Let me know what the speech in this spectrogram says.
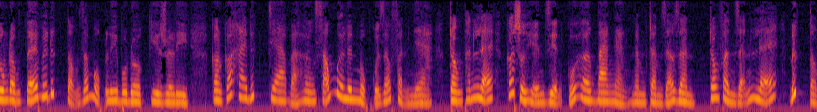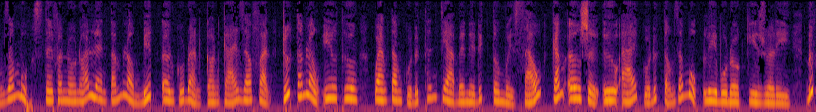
Cùng đồng tế với Đức Tổng giám mục Libodo Kirili, còn có hai đức cha và hơn 60 linh mục của giáo phận nhà. Trong thánh lễ có sự hiện diện của hơn 3.500 giáo dân. Trong phần dẫn lễ, Đức Tổng giám mục Stefano nói lên tấm lòng biết ơn của đoàn con cái giáo phận trước tấm lòng yêu thương, quan tâm của Đức Thánh Cha Benedicto XVI, cảm ơn sự ưu ái của Đức Tổng giám mục Libodo Kirili. Đức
